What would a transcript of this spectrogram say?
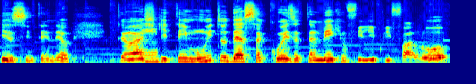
isso, entendeu? Então eu acho é. que tem muito dessa coisa também que o Felipe falou,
